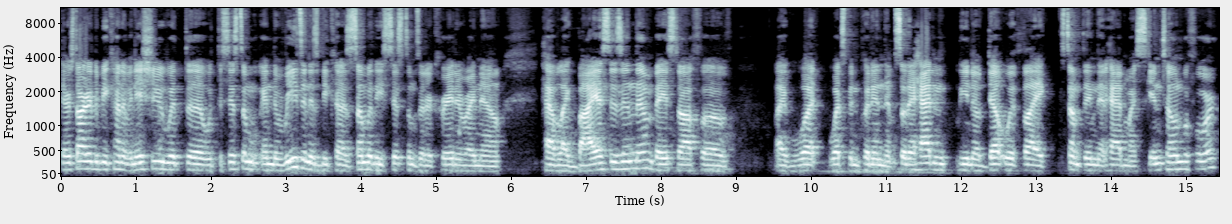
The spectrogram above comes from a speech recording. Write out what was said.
there started to be kind of an issue with the with the system, and the reason is because some of these systems that are created right now have like biases in them based off of like what what's been put in them. So they hadn't, you know, dealt with like something that had my skin tone before.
